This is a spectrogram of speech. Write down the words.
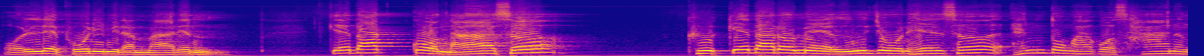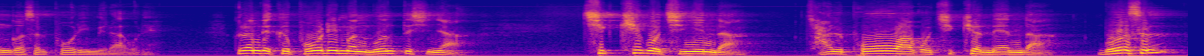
원래 보림이란 말은 깨닫고 나서 그 깨달음에 의존해서 행동하고 사는 것을 보림이라고 그래. 그런데 그 보림은 뭔 뜻이냐? 지키고 지닌다. 잘 보호하고 지켜낸다. 무엇을?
